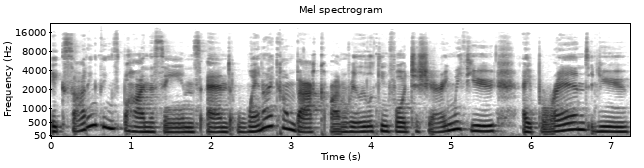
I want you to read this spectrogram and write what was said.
exciting things behind the scenes. And when I come back, I'm really looking forward to sharing with you a brand new,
